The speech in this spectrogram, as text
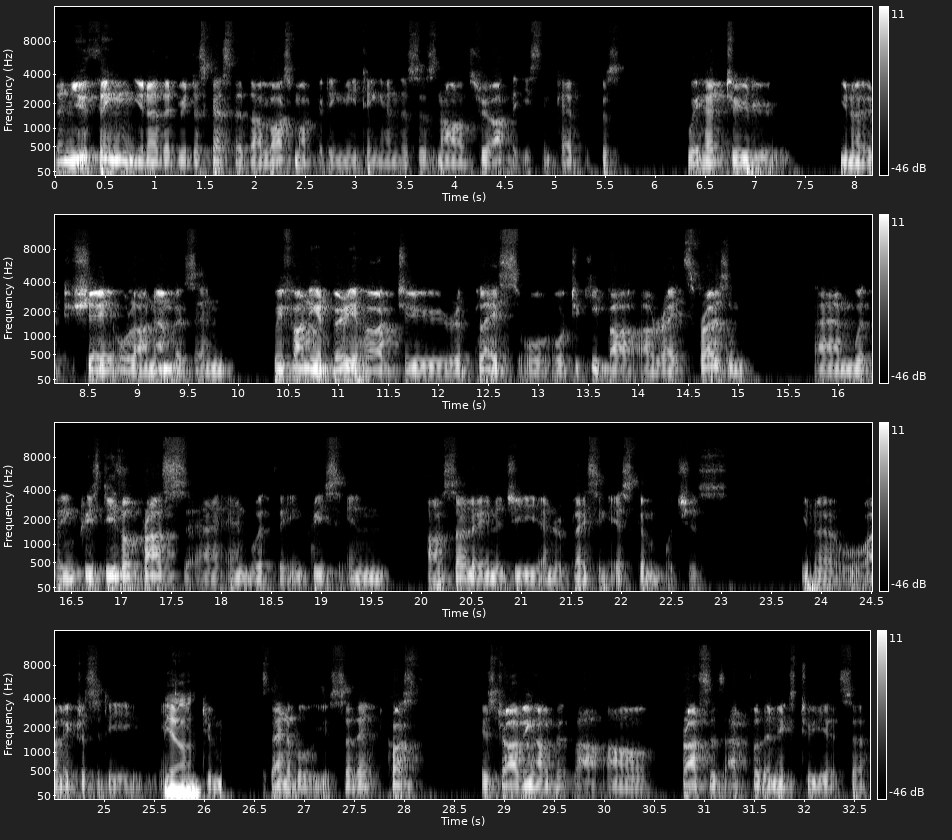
The new thing, you know, that we discussed at our last marketing meeting, and this is now throughout the Eastern Cape, because we had to, you know, to share all our numbers, and we're finding it very hard to replace or, or to keep our, our rates frozen um, with the increased diesel price uh, and with the increase in our solar energy and replacing Eskom, which is, you know, electricity yeah. into sustainable use. So that cost is driving our, our, our prices up for the next two years. So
